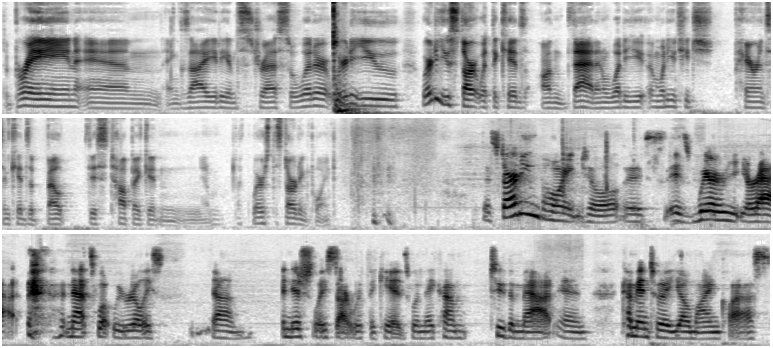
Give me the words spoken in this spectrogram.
the brain and anxiety and stress. So what are, where do you where do you start with the kids on that, and what do you and what do you teach parents and kids about this topic, and you know, like, where's the starting point? the starting point, Joel, is is where you're at, and that's what we really um, initially start with the kids when they come to the mat and come into a Yo Mind class.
